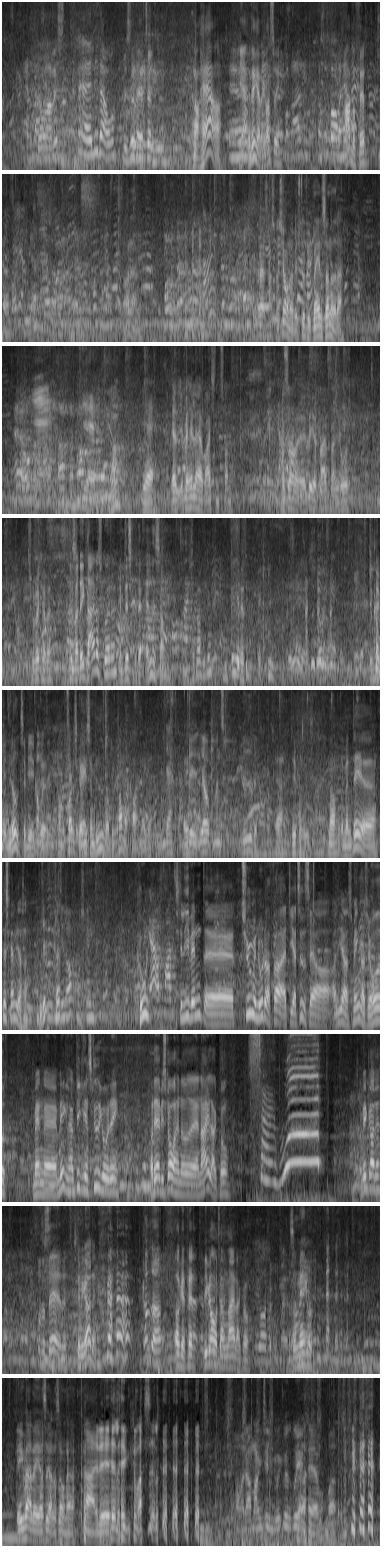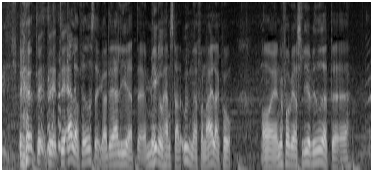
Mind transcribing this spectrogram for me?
var vist ja, lige derovre ved siden af teltet. Nå, her? Ja. Ja, det kan jeg da godt se. Ej, hvor fedt. Sådan. Det kunne altså også være sjovt, hvis du fik malet sådan noget der. Ja. Ja. Jeg, jeg vil hellere have Ryzen Son. Og så øh, BF Lifestyle i hovedet. Skulle du ikke have det? Men var det ikke dig, der skulle have det? Jamen, det skal vi da alle sammen. Så gør vi det. Fedt. Det bliver vi nødt til. Vi Kommer kommer Folk skal jo ligesom vide, hvor vi kommer fra, Mikkel. Ja, det, jo, man skal vide det. Ja, det er præcis. Nå, jamen det, øh, det skal vi altså. Ja, fedt. Cool. Vi skal lige vente øh, 20 minutter, før at de har tid til at, at lige at sminke os i hovedet. Men øh, Mikkel han fik lige en skide god idé. Og det er, at vi skal over have noget øh, neglelak på. Say what? Skal vi ikke gøre det? Hvorfor sagde jeg det? Skal vi gøre det? Kom så. Okay, fedt. Vi går over og tager en neglelak på. Og så Mikkel. Det er ikke hver dag, jeg ser dig sådan her. Nej, det er heller ikke mig selv. Og der er mange ting, du ikke ved, Brian. Ja, åbenbart. det, det, det allerfedeste, ikke? Og det er lige, at øh, Mikkel han starter ud med at få nejlak på. Og øh, nu får vi altså lige at vide, at øh,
